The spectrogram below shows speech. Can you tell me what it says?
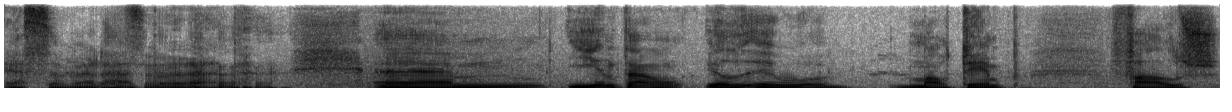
essa barata. Essa barata. Ahm, e então, ele, eu, mau tempo, fá-los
